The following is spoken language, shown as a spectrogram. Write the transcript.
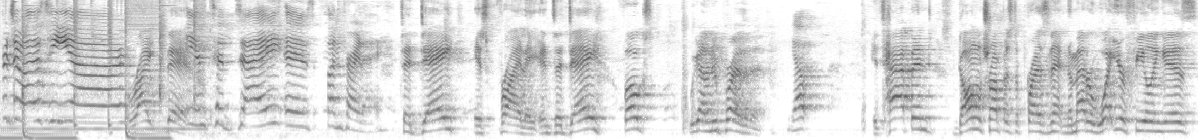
Virtua's here. Right there. And today is Fun Friday. Today is Friday, and today, folks, we got a new president. Yep. It's happened. Donald Trump is the president. No matter what your feeling is,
